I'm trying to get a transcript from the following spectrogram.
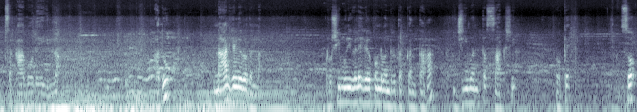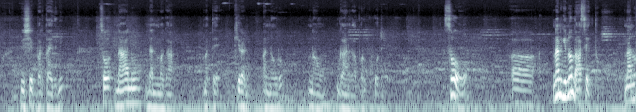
ಎಪ್ಸಕ್ಕಾಗೋದೇ ಇಲ್ಲ. ಅದು ನಾನು ಹೇಳಿರೋದಲ್ಲ. ಋಷಿ ಮುನಿಗಳೇ ಹೇಳ್ಕೊಂಡು ಬಂದಿರತಕ್ಕಂತಹ ಜೀವಂತ ಸಾಕ್ಷಿ. ಓಕೆ ಸೊ ವಿಷಯಕ್ಕೆ ಬರ್ತಾ ಇದ್ದೀನಿ. ಸೊ ನಾನು ನನ್ನ ಮಗ ಮತ್ತು ಕಿರಣ್ ಅನ್ನೋರು ನಾವು ಗಾಣಗಾಪುರಕ್ಕೆ ಹೋದ್ವಿ. ಸೊ ನನಗೆ ಇನ್ನೊಂದು ಆಸೆ ಇತ್ತು. ನಾನು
